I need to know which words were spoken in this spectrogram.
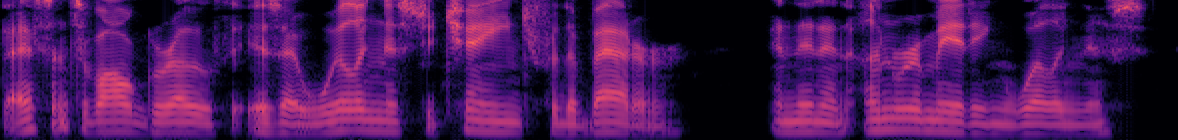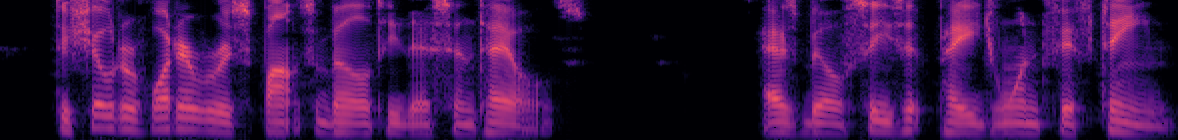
The essence of all growth is a willingness to change for the better, and then an unremitting willingness to shoulder whatever responsibility this entails as Bill sees it, page 115.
